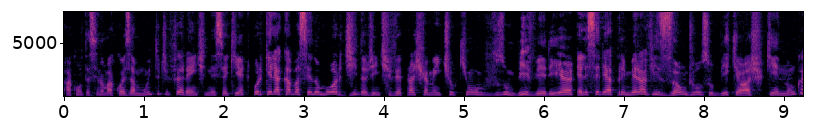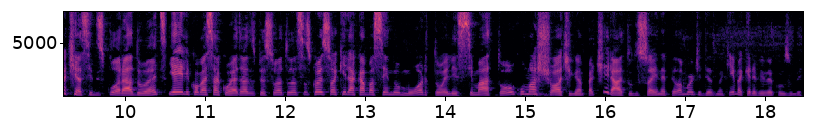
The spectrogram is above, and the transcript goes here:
acontecendo uma coisa muito diferente nesse aqui, porque ele acaba sendo mordido. A gente vê praticamente o que um zumbi veria. Ele seria a primeira visão de um zumbi que eu acho que nunca tinha sido explorado antes. E aí ele começa a correr atrás das pessoas, todas essas coisas, só que ele acaba sendo morto. Ele se matou com uma shotgun pra tirar tudo isso aí, né? Pelo amor de Deus, mas quem vai querer viver com um zumbi?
